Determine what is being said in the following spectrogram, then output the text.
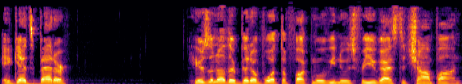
it gets better. Here's another bit of what the fuck movie news for you guys to chomp on.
